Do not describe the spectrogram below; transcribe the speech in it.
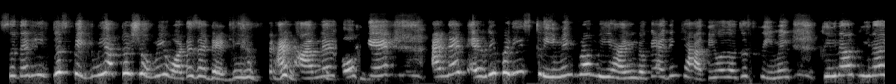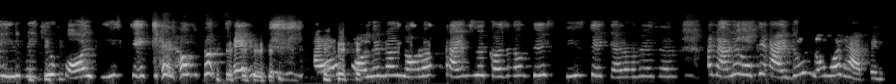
So then he just picked me up to show me what is a deadlift. And I'm like, Okay. And then everybody's screaming from behind. Okay, I think Kathy was also screaming, Krina, Krina, he'll make you fall. Please take care of yourself. I have fallen a lot of times because of this. Please take care of yourself. And I'm like, okay, I don't know what happened.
